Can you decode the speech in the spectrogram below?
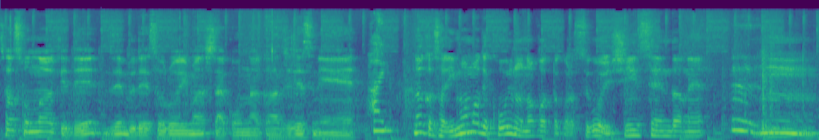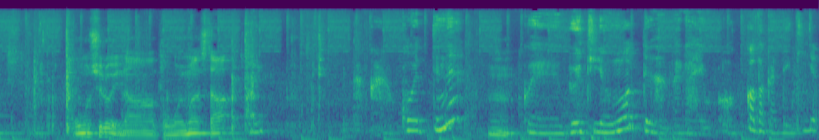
さあそんなわけで全部で揃いました。こんな感じですね。とはい。なんかさ今までこういうのなかったからすごい新鮮だね。うん。うん面白いなと思いました。はい。だからこうやってねうん。これ武器を持って戦いごっことかできる。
